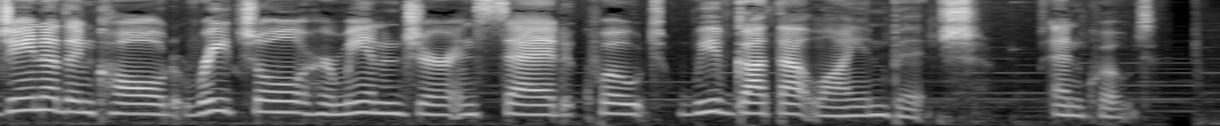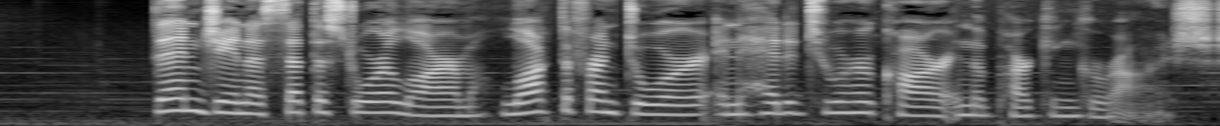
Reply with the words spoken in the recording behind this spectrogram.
Jayna then called Rachel, her manager, and said, quote, We've got that lion bitch, end quote. Then Jayna set the store alarm, locked the front door, and headed to her car in the parking garage.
